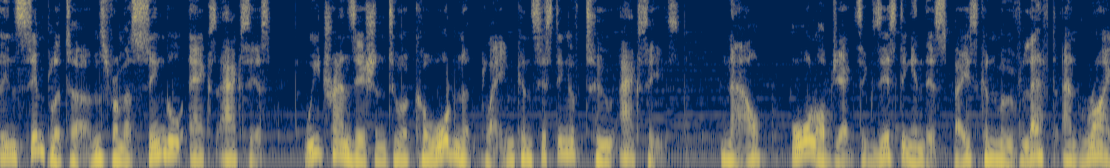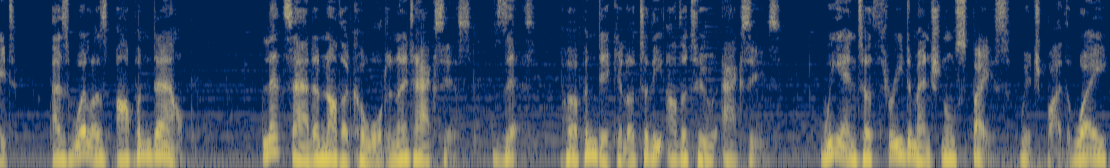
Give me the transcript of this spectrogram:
In simpler terms, from a single x-axis, we transition to a coordinate plane consisting of two axes. Now, all objects existing in this space can move left and right, as well as up and down. Let's add another coordinate axis, z, perpendicular to the other two axes. We enter three-dimensional space, which, by the way,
